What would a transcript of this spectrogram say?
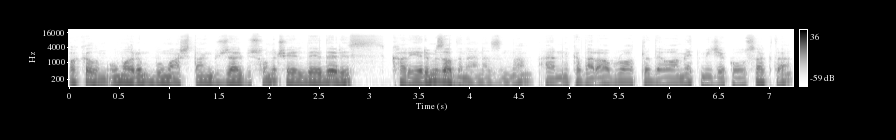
Bakalım umarım bu maçtan güzel bir sonuç elde ederiz. Kariyerimiz adına en azından. Her ne kadar Abroat'la devam etmeyecek olsak da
